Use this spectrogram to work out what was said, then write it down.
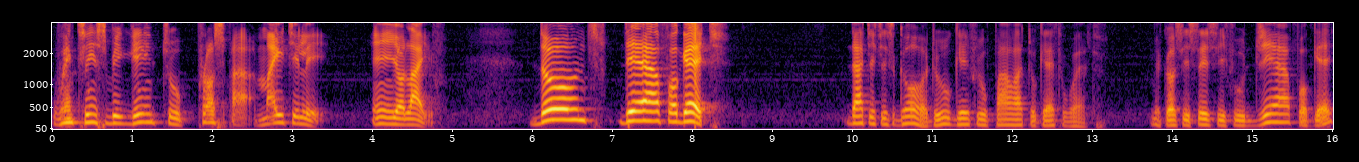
when things begin to prosper mightily in your life, don't dare forget that it is God who gave you power to get wealth. Because he says, if you dare forget,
